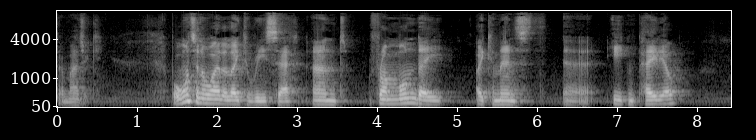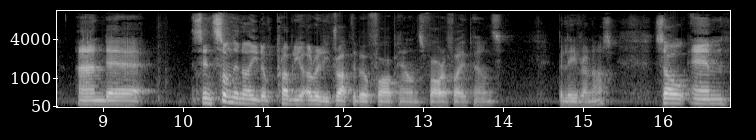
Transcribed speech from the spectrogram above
They're magic. But once in a while, I like to reset, and from Monday, I commenced uh, eating paleo, and uh, since Sunday night, I've probably already dropped about four pounds, four or five pounds, believe it or not. So um,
